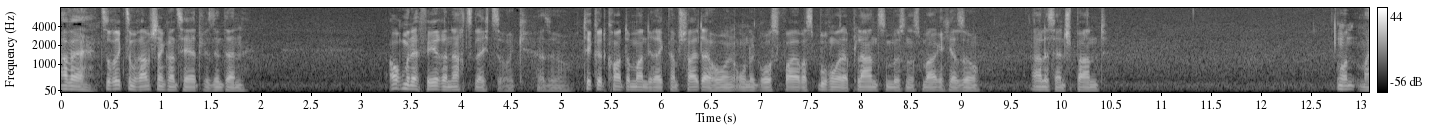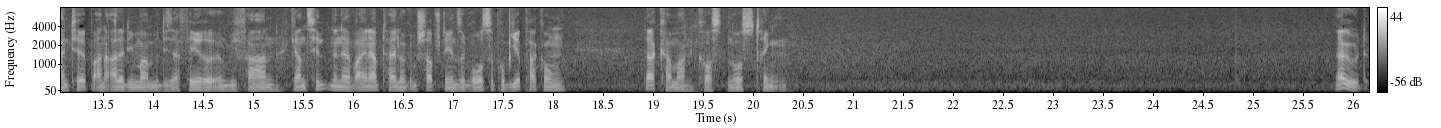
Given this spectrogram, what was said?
Aber zurück zum Rammstein-Konzert. Wir sind dann auch mit der Fähre nachts gleich zurück. Also Ticket konnte man direkt am Schalter holen, ohne groß vorher was buchen oder planen zu müssen. Das mag ich ja so. Alles entspannt. Und mein Tipp an alle, die mal mit dieser Fähre irgendwie fahren, ganz hinten in der Weinabteilung im Shop stehen so große Probierpackungen. Da kann man kostenlos trinken. Na gut,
